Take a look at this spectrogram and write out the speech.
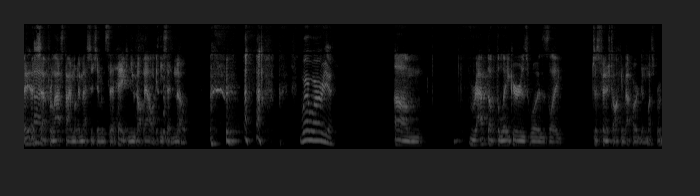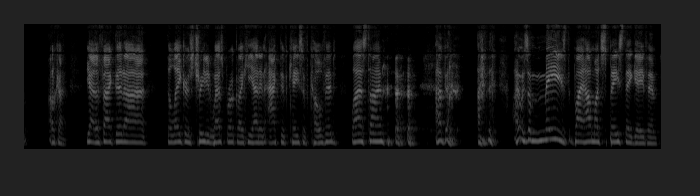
Except uh, for last time when I messaged him and said, "Hey, can you help out?" and he said no. Where were you? Um, wrapped up the Lakers was like just finished talking about Harden and Westbrook. Okay. Yeah, the fact that uh, the Lakers treated Westbrook like he had an active case of COVID last time. I, I was amazed by how much space they gave him.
